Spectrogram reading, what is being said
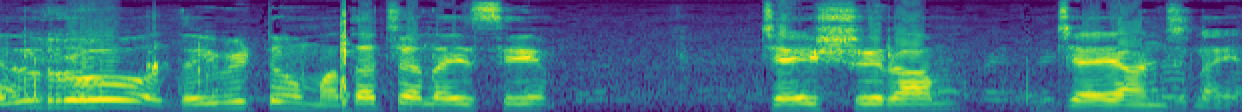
ಎಲ್ಲರೂ ದಯವಿಟ್ಟು ಮತ ಚಲಾಯಿಸಿ. ಜೈ ಶ್ರೀರಾಮ್ ಜಯ ಆಂಜನೇಯ.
